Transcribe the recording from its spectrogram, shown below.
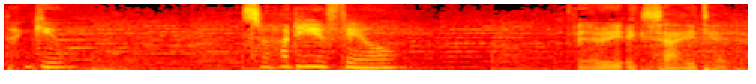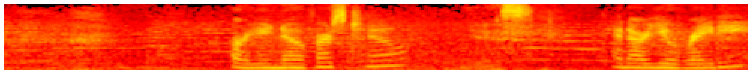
Thank you So how do you feel? Very excited. Are you nervous too? Yes. And are you ready?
